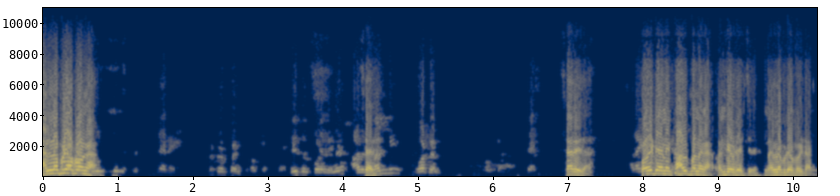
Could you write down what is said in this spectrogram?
நல்லபடியா போங்க. சரி. சரி. சார். போயிட்டு எனக்கு கால் பண்ணுங்க. வண்டி எப்படி வச்சிரு நல்லபடியா போயிட்டாங்க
